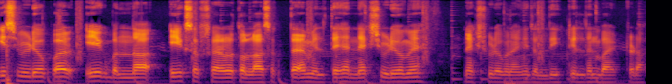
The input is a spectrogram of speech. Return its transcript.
इस वीडियो पर एक बंदा, एक सब्सक्राइबर तो ला सकता है। मिलते हैं नेक्स्ट वीडियो में। नेक्स्ट वीडियो बनाएँगे जल्दी। टिल दिन बाय टड़ा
